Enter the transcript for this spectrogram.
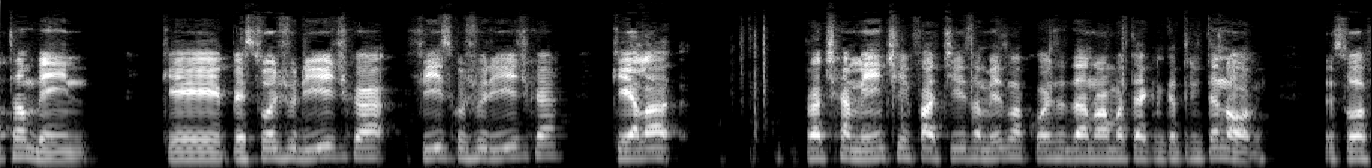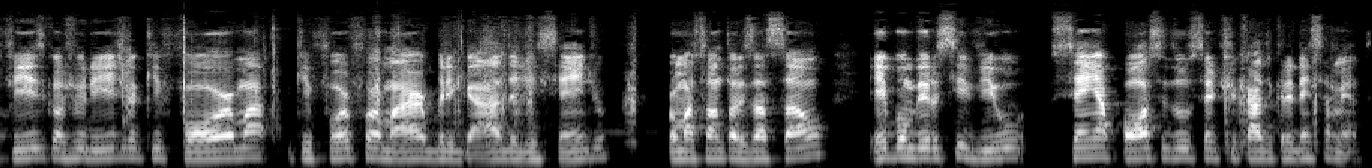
também que pessoa jurídica, física ou jurídica, que ela praticamente enfatiza a mesma coisa da norma técnica 39. Pessoa física ou jurídica que forma, que for formar brigada de incêndio, formação, atualização e bombeiro civil sem a posse do certificado de credenciamento.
